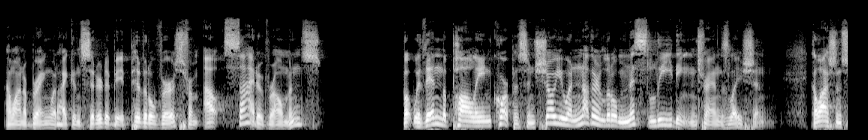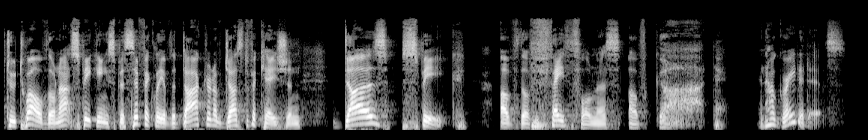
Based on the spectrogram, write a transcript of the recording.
I want to bring what I consider to be a pivotal verse from outside of Romans, but within the Pauline corpus and show you another little misleading translation. Colossians 2:12, though not speaking specifically of the doctrine of justification, does speak of the faithfulness of God and how great it is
